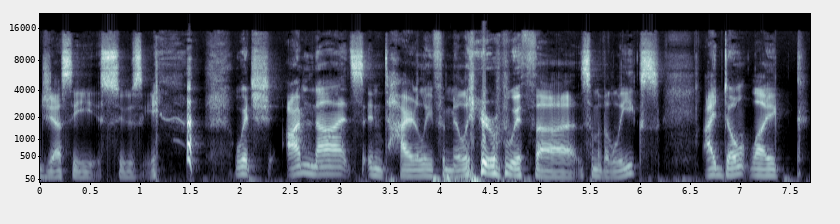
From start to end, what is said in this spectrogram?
Jesse, Susie, which I'm not entirely familiar with uh, some of the leaks. I don't like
